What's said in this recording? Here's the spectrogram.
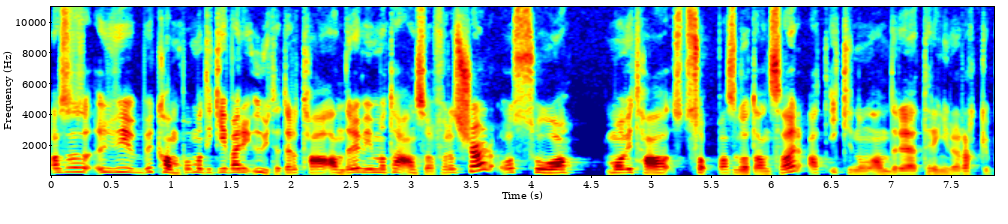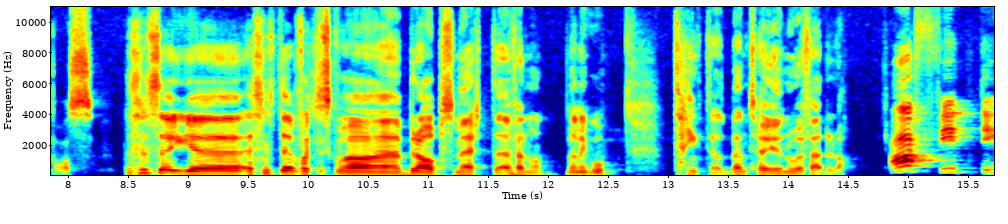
Altså, vi kan på en måte ikke være ute etter å ta andre. Vi må ta ansvar for oss sjøl, og så må vi ta såpass godt ansvar at ikke noen andre trenger å rakke på oss. Det syns jeg eh, Jeg syns det faktisk var bra oppsummert, eh, Fellmann. Den er god. Tenk deg at Bent Høie nå er ferdig, da. Å, fytti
